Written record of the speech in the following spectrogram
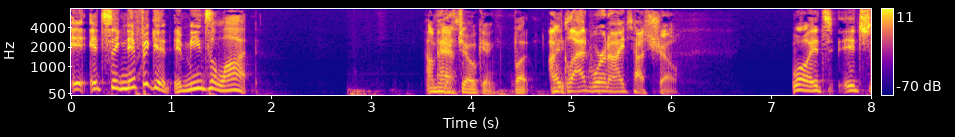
it it's significant. It means a lot. I'm half Yes. joking, but I'm I- glad we're an eye test show. well, it's it's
